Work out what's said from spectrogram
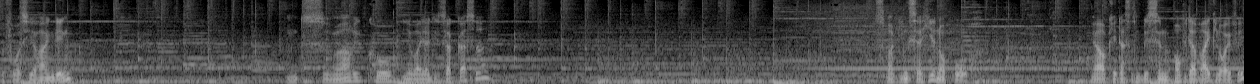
bevor es hier reinging. Und zwar, Rico, hier war ja die Sackgasse. zwar ging es ja hier noch hoch. Ja, okay, das ist ein bisschen auch wieder weitläufig.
